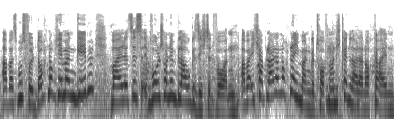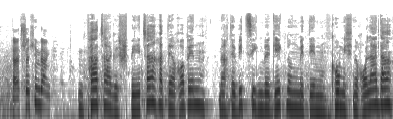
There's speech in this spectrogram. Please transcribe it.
aber es muss wohl doch noch jemanden geben, weil es ist wohl schon in Blau gesichtet worden. Aber ich habe leider noch niemanden getroffen und ich kenne leider noch keinen. Herzlichen Dank. Ein paar Tage später hat der Robin nach der witzigen Begegnung mit dem komischen Roller da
